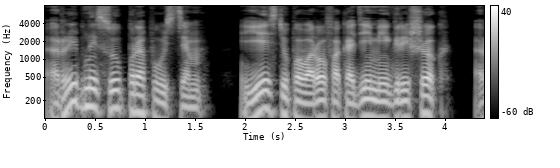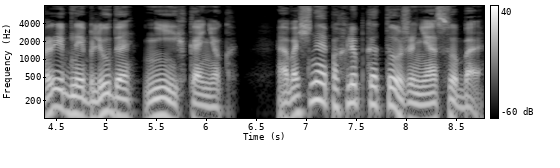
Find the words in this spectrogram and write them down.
Рыбный суп пропустим. Есть у поваров Академии грешок. Рыбные блюда не их конек. Овощная похлебка тоже не особо,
